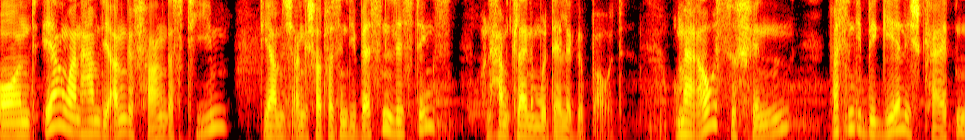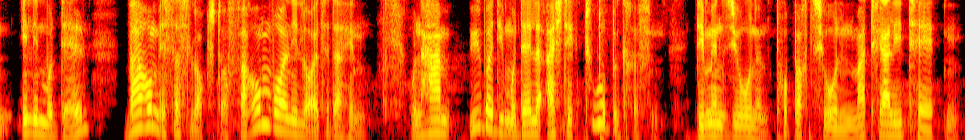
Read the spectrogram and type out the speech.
Und irgendwann haben die angefangen, das Team, die haben sich angeschaut, was sind die besten Listings und haben kleine Modelle gebaut, um herauszufinden, was sind die Begehrlichkeiten in den Modellen, Warum ist das Lockstoff? Warum wollen die Leute dahin? Und haben über die Modelle Architektur begriffen. Dimensionen, Proportionen, Materialitäten,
